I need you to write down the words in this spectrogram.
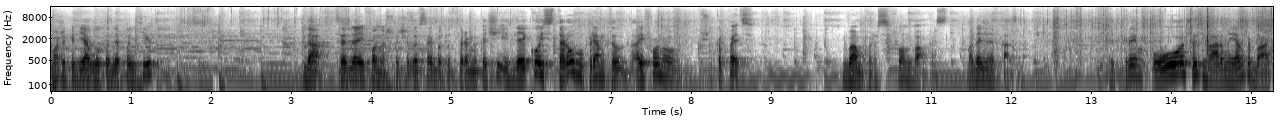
може під яблуко для понтів. Так, да, це для айфону швидше за все, бо тут перемикачі. І для якогось старого прям айфону капець. Бамперс, фон бамперс. Модель не вказана. Відкриємо. О, щось гарне, я вже бачу.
